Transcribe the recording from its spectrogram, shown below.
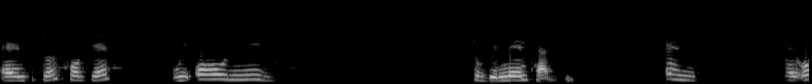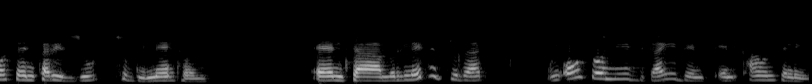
And don't forget, we all need to be mentored. And I also encourage you to be mentors. And um, related to that, we also need guidance and counseling.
